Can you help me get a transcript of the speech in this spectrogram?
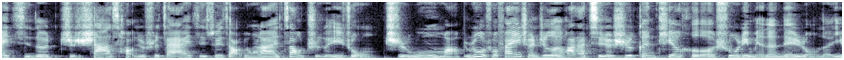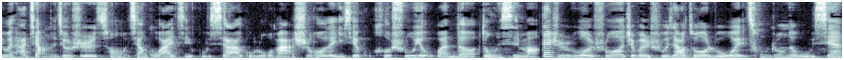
埃及的纸莎草，就是在埃及最早用来造纸的一种植物嘛。如果说翻译成这个的话，它其实是更贴合书里面的内容的，因为它讲的就是从像古埃及、古希腊、古罗马时候的一些和书有关的东西嘛。但是如果说这本书叫做《芦苇丛中的无限》，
